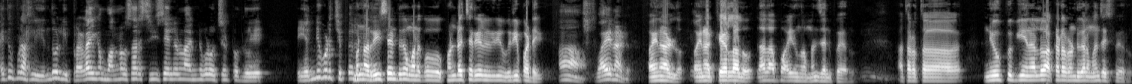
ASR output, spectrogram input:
అయితే ఇప్పుడు అసలు ఎందుకు ఈ ప్రళయం మొన్న ఒకసారి శ్రీశైలంలో అన్ని కూడా వచ్చినట్టుంది. ఇవన్నీ కూడా చెప్పారు. మొన్న రీసెంట్గా మనకు కొండ చర్యలు విరి- విరిపడ్డాయి ఆ, వయనాడు. వయనాడులో వయనాడు కేరళలో దాదాపు ఐదు వందల మంది చనిపోయారు. ఆ తర్వాత న్యూ పుగీనాలో అక్కడ రెండు వేల మంది చచ్చిపోయారు.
